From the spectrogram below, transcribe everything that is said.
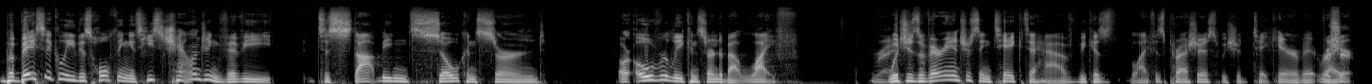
but basically, this whole thing is he's challenging Vivi to stop being so concerned or overly concerned about life, Right. which is a very interesting take to have because life is precious. We should take care of it, for right? sure.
